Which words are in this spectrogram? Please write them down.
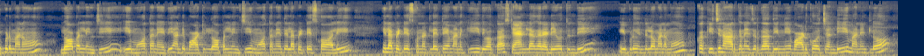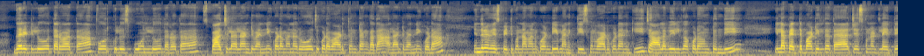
ఇప్పుడు మనం లోపల నుంచి ఈ మూత అనేది అంటే బాటిల్ లోపల నుంచి మూత అనేది ఇలా పెట్టేసుకోవాలి. ఇలా పెట్టేసుకున్నట్లయితే మనకి ఇది ఒక స్టాండ్ లాగా రెడీ అవుతుంది. ఇప్పుడు ఇందులో మనము ఒక కిచెన్ ఆర్గనైజర్గా దీన్ని వాడుకోవచ్చండి. మన ఇంట్లో గరిటెలు తర్వాత ఫోర్కులు స్పూన్లు తర్వాత స్పాచులు అలాంటివన్నీ కూడా మనం రోజు కూడా వాడుతుంటాం కదా అలాంటివన్నీ కూడా ఇందులో వేసి పెట్టుకున్నాం అనుకోండి మనకి తీసుకుని వాడుకోవడానికి చాలా వీలుగా కూడా ఉంటుంది. ఇలా పెద్ద బాటిల్తో తయారు చేసుకున్నట్లయితే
